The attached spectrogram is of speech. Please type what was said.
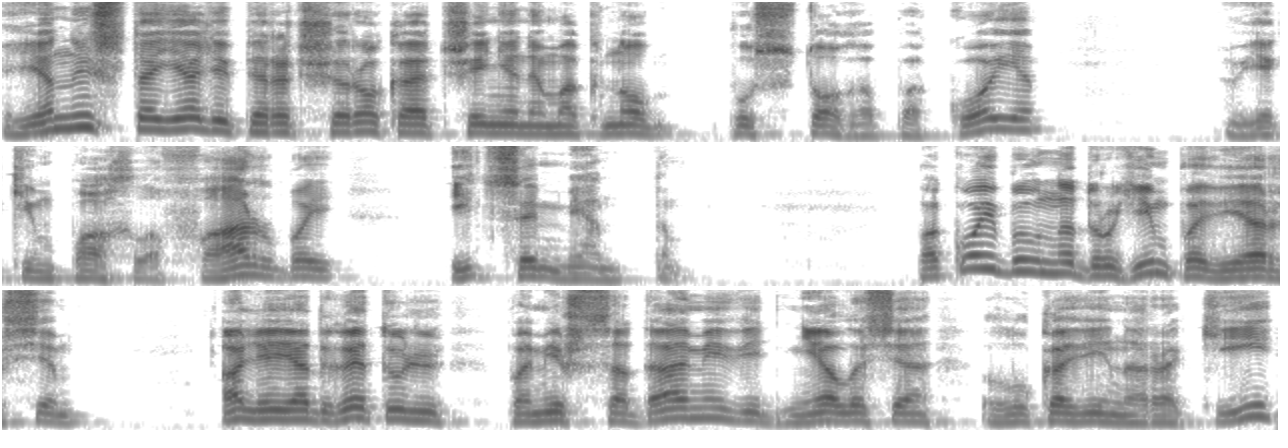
Яны стаялі перад шырока адчыненым акном пустога пакоя, у якім пахла фарбай і цэментам. Пакой быў на другім паверсе, але адгэтуль паміж садамі віднелася лукавіна ракі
